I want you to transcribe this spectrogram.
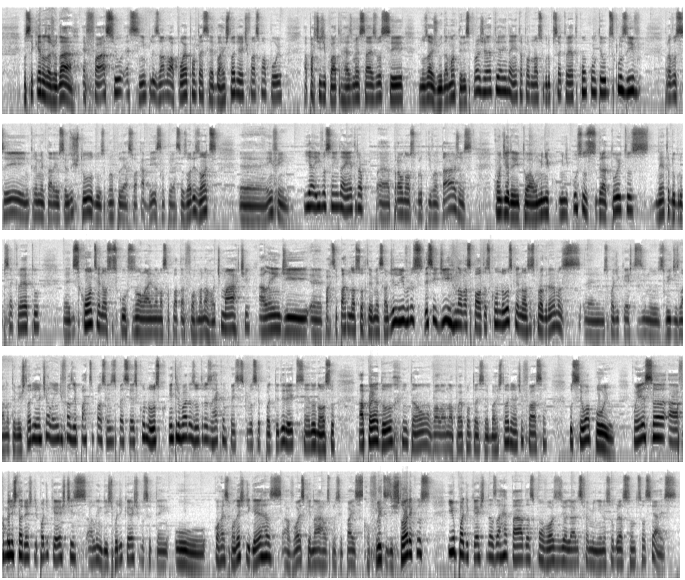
você quer nos ajudar? É fácil, é simples. Vá no apoia.se barra historiante, faça um apoio. A partir de R$ reais mensais você nos ajuda a manter esse projeto e ainda entra para o nosso grupo secreto com conteúdo exclusivo para você incrementar aí os seus estudos, para ampliar sua cabeça, ampliar seus horizontes, é, enfim. E aí você ainda entra é, para o nosso grupo de vantagens com direito a um mini, mini cursos gratuitos dentro do grupo secreto, é, descontos em nossos cursos online na nossa plataforma na Hotmart, além de é, participar do nosso sorteio mensal de livros, decidir novas pautas conosco em nossos programas, é, nos podcasts e nos vídeos lá na TV Historiante, além de fazer participações especiais conosco, entre várias outras recompensas que você pode ter direito, sendo o nosso apoiador. Então, vá lá no apoia.se barra historiante e faça o seu apoio. Conheça a família historiante de podcasts. Além deste podcast, você tem o Correspondente de Guerras, a voz que narra os principais conflitos históricos, e o podcast das Arretadas, com vozes e olhares femininos sobre assuntos sociais.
